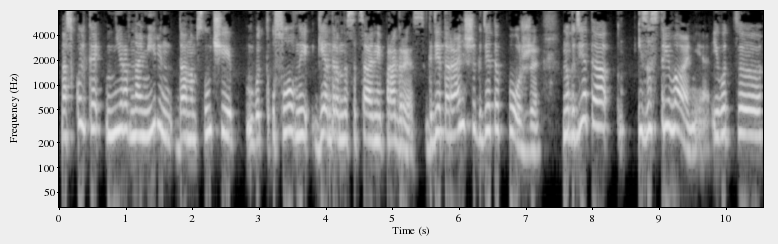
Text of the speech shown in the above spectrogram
насколько неравномерен в данном случае вот условный гендерно-социальный прогресс. Где-то раньше, где-то позже, но где-то и застревание. И вот э,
